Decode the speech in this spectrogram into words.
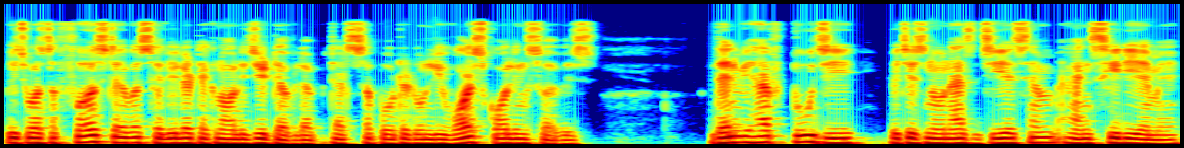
which was the first ever cellular technology developed that supported only voice calling service. Then we have 2G which is known as GSM and CDMA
